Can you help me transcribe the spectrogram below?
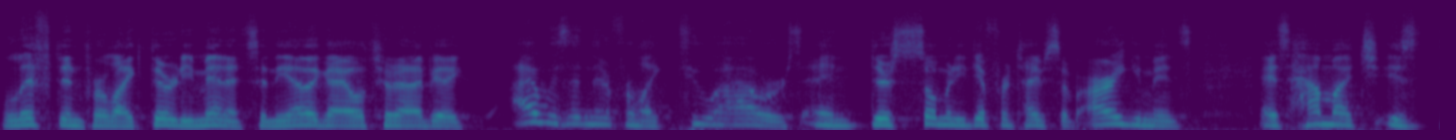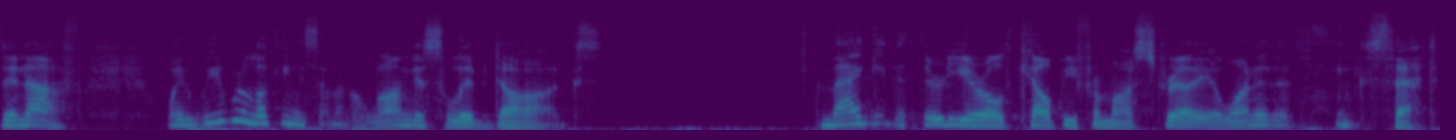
lifting for like 30 minutes. And the other guy will turn out and be like, I was in there for like two hours. And there's so many different types of arguments as how much is enough. When we were looking at some of the longest lived dogs, Maggie, the 30 year old Kelpie from Australia, one of the things that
